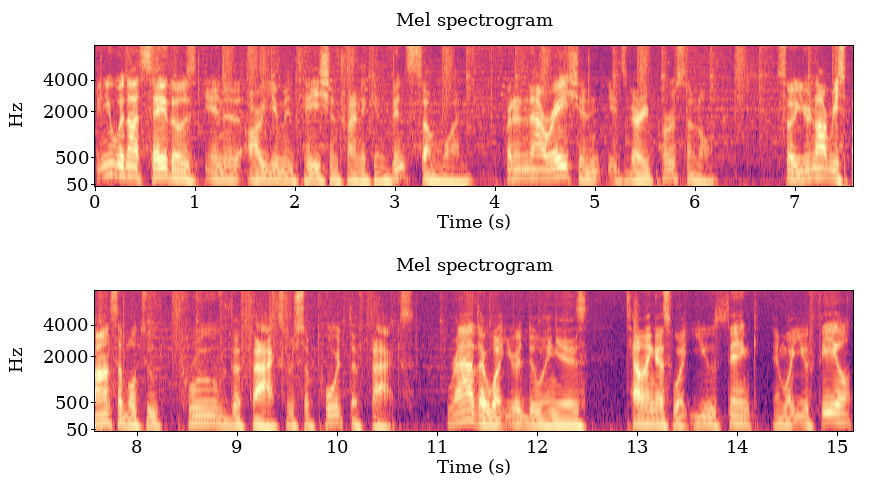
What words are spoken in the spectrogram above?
And you would not say those in an argumentation trying to convince someone. But in narration, it's very personal. So you're not responsible to prove the facts or support the facts. Rather, what you're doing is telling us what you think and what you feel,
